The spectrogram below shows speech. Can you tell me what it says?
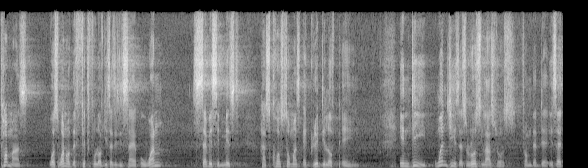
Thomas was one of the faithful of Jesus' disciple. One service he missed has caused Thomas a great deal of pain. Indeed, when Jesus rose Lazarus from the dead, he said,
